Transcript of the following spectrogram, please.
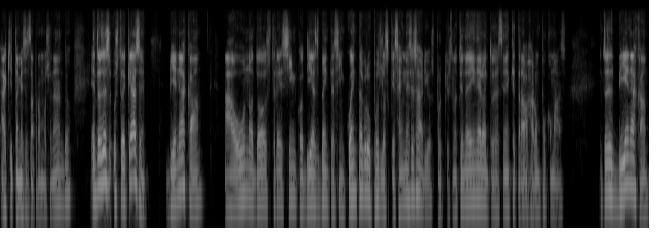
aquí también se está promocionando. Entonces, ¿usted qué hace? Viene acá, a 1, 2, 3, 5, 10, 20, 50 grupos, los que sean necesarios, porque usted no tiene dinero, entonces tiene que trabajar un poco más. Entonces viene acá,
